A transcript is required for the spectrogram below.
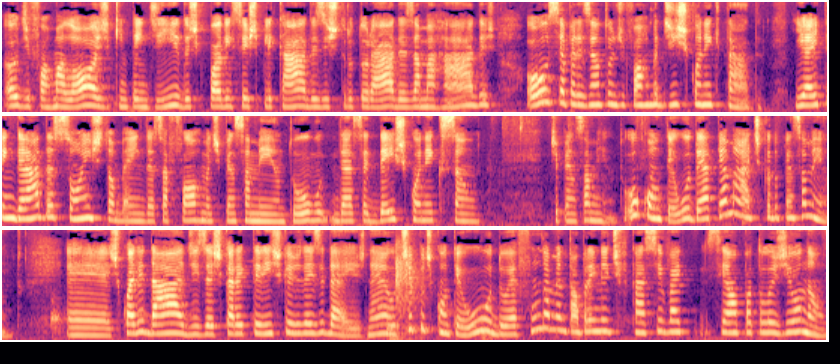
ou de forma lógica, entendidas, que podem ser explicadas, estruturadas, amarradas, ou se apresentam de forma desconectada. E aí tem gradações também dessa forma de pensamento ou dessa desconexão de pensamento. O conteúdo é a temática do pensamento, é, as qualidades, as características das ideias, né? O tipo de conteúdo é fundamental para identificar se vai se há uma patologia ou não,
